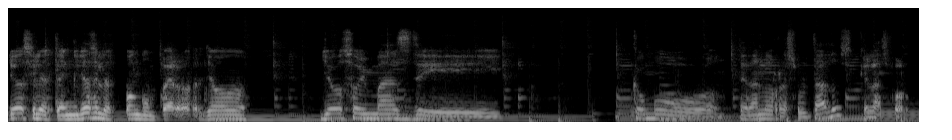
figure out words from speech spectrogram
Yo sí le tengo, yo sí les pongo un pero. Yo, yo soy más de cómo te dan los resultados que las formas.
